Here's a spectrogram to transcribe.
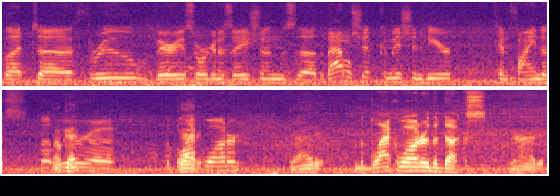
but uh, through various organizations, uh, the Battleship Commission here can find us. But Okay. we're uh, the Got it. Blackwater, Got it. the Blackwater, the Ducks. Got it.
